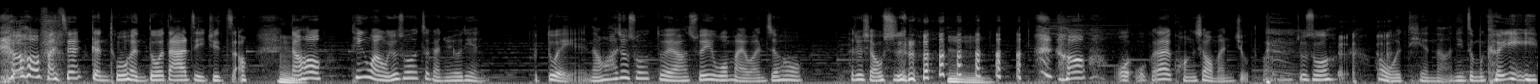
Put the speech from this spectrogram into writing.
然后反正梗图很多，大家自己去找。嗯、然后听完我就说，这感觉有点不对。然后他就说，对啊，所以我买完之后他就消失了。嗯、然后我我跟他狂笑蛮久的，就说 哦，我的天哪，你怎么可以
